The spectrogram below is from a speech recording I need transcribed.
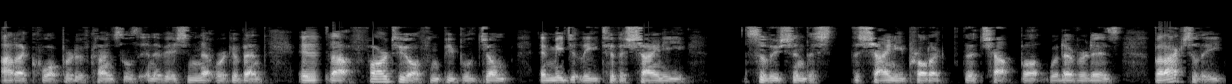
at a cooperative councils innovation network event is that far too often people jump immediately to the shiny solution, the, the shiny product, the chatbot, whatever it is. But actually,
